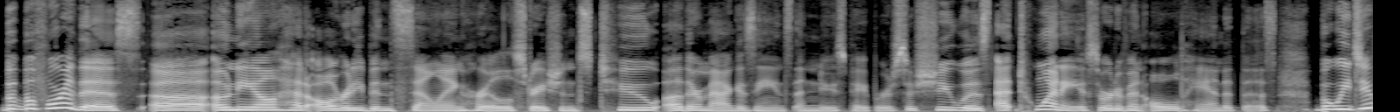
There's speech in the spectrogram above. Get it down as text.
but before this, uh, O'Neill had already been selling her illustrations to other magazines and newspapers. So she was at 20, sort of an old hand at this. But we do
